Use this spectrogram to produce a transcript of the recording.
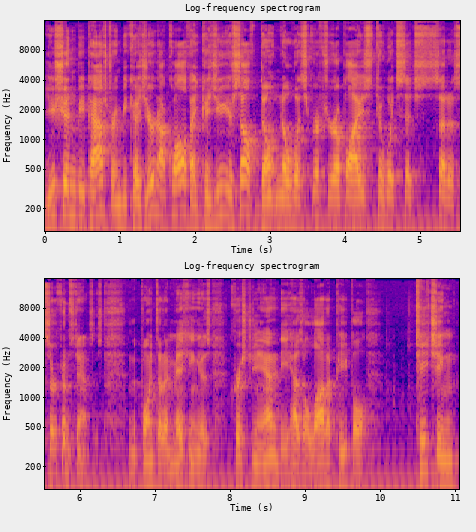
You shouldn't be pastoring because you're not qualified because you yourself don't know what scripture applies to which such set of circumstances. And the point that I'm making is Christianity has a lot of people teaching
